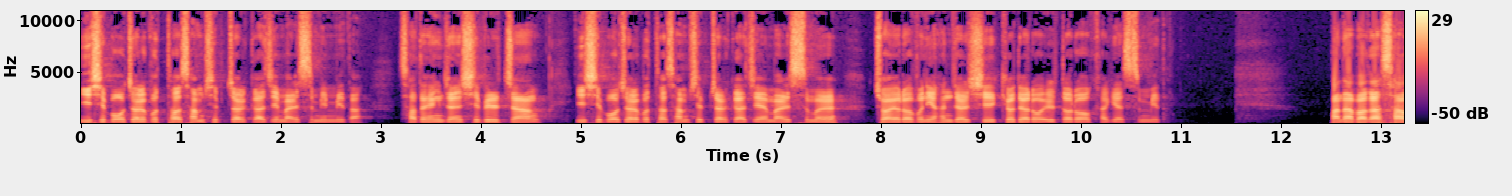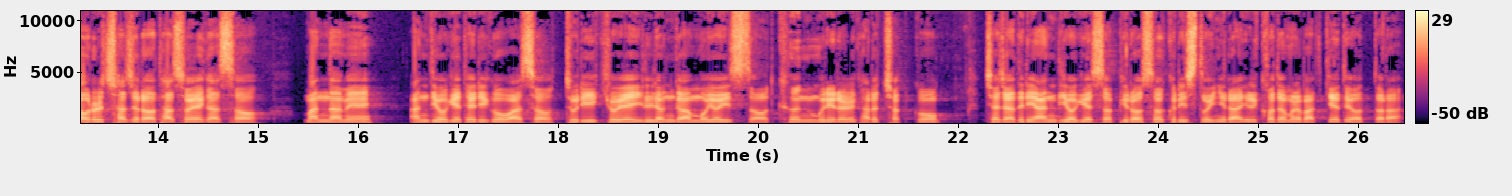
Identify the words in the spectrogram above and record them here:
25절부터 30절까지 말씀입니다. 사도행전 11장 25절부터 30절까지의 말씀을 저 여러분이 한 절씩 교대로 읽도록 하겠습니다. 바나바가 사울을 찾으러 다소에 가서 만남에 안디옥에 데리고 와서 둘이 교회 1년간 모여 있어 큰 무리를 가르쳤고 제자들이 안디옥에서 비로소 그리스도인이라 일컬음을 받게 되었더라.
